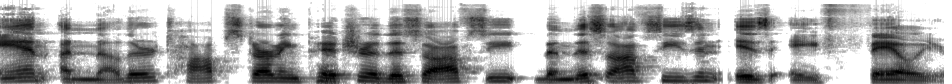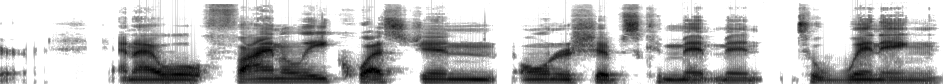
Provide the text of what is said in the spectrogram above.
and another top starting pitcher this offseason, then this offseason is a failure. And I will finally question ownership's commitment to winning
